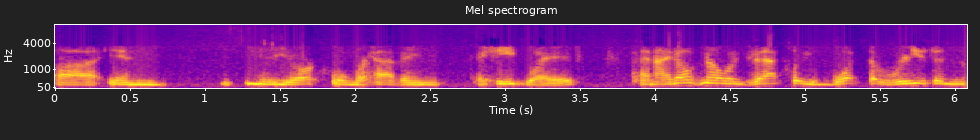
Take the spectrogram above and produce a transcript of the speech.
uh, in New York when we're having a heat wave. And I don't know exactly what the reason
